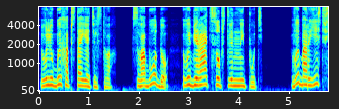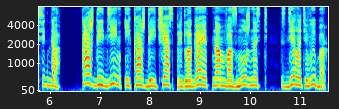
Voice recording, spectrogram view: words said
в любых обстоятельствах. Свободу выбирать собственный путь. Выбор есть всегда. Каждый день и каждый час предлагает нам возможность сделать выбор,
